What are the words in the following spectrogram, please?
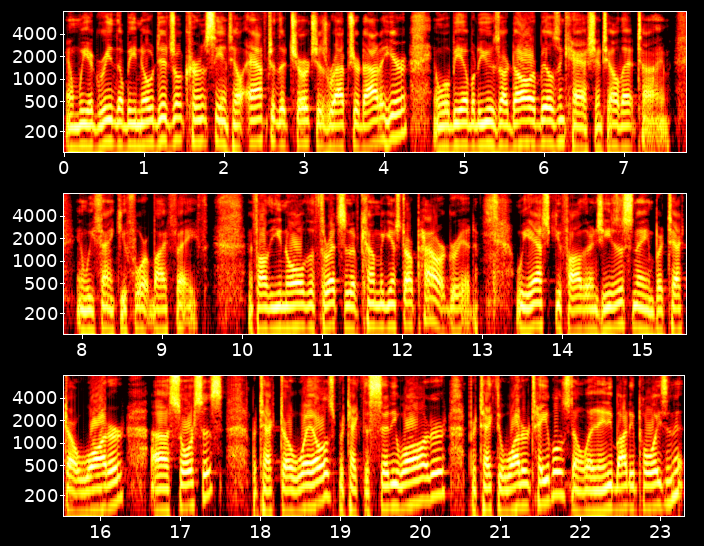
and we agree there'll be no digital currency until after the church is raptured out of here, and we'll be able to use our dollar bills and cash until that time. And we thank you for it by faith. And Father, you know all the threats that have come against our power grid. We ask you, Father, in Jesus' name, protect our water uh, sources, protect our wells, protect the city water, protect the water tables. Don't let anybody poison it.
